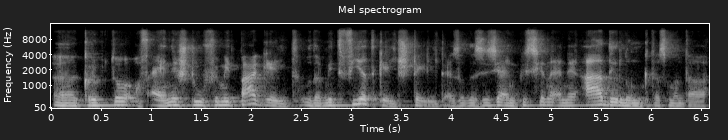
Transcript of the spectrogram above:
äh, Krypto auf eine Stufe mit Bargeld oder mit Fiatgeld stellt. Also das ist ja ein bisschen eine Adelung, dass man da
